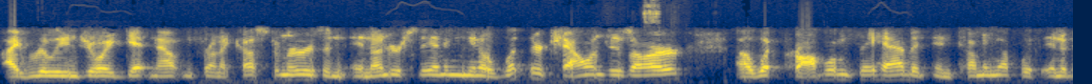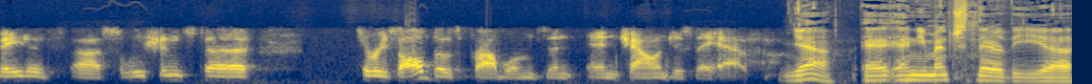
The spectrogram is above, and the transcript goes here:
I really enjoy getting out in front of customers and, and understanding you know what their challenges are, uh, what problems they have, and, and coming up with innovative uh, solutions to to resolve those problems and, and challenges they have. Yeah, and, and you mentioned there the uh,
